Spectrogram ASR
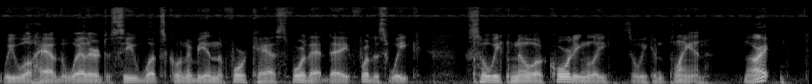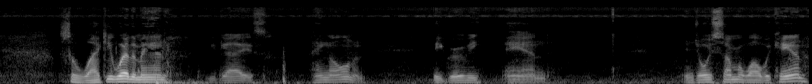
we will have the weather to see what's going to be in the forecast for that day, for this week, so we can know accordingly, so we can plan. All right? So, Wacky Weatherman, you guys hang on and be groovy and enjoy summer while we can.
